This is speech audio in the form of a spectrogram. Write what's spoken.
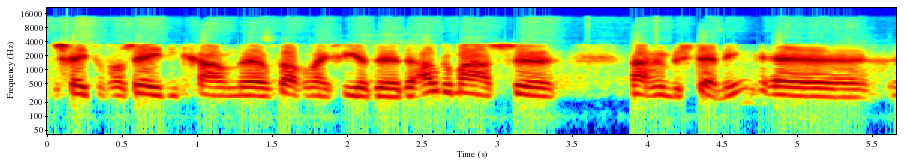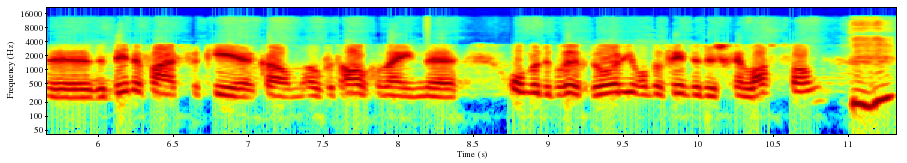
De schepen van zee die gaan over het algemeen via de, de Oude Maas naar hun bestemming. de binnenvaartverkeer kan over het algemeen onder de brug door. Die ondervindt er dus geen last van. Mm -hmm.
